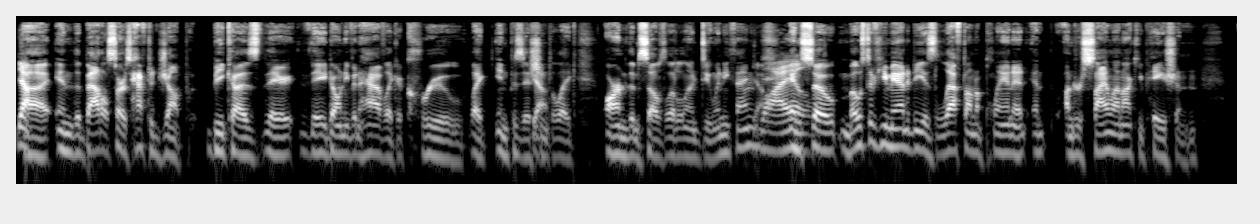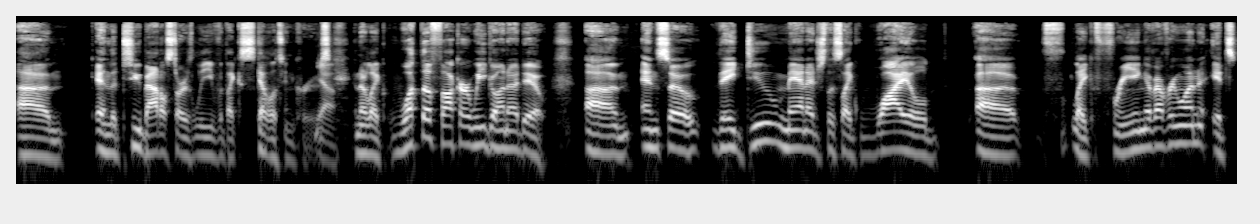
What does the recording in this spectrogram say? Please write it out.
Yeah. Uh, and the battle stars have to jump because they they don't even have like a crew like in position Yeah. to like arm themselves, let alone do anything. Wild. And so most of humanity is left on a planet and under Cylon occupation. Um, and the two battle stars leave with like skeleton crews. Yeah. And they're like, what the fuck are we gonna do? Um, and so they do manage this like wild uh f- like freeing of everyone. It's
